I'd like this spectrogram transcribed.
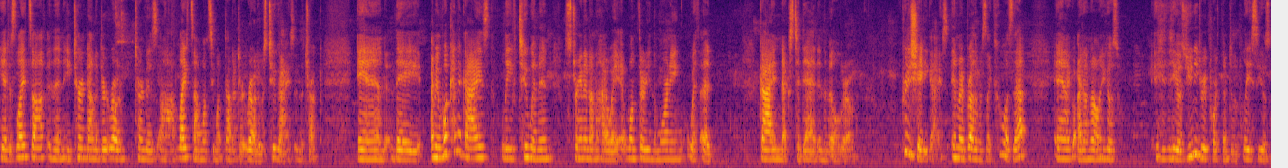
he had his lights off and then he turned down a dirt road and turned his uh, lights on once he went down a dirt road. It was two guys in the truck. And they, I mean, what kind of guys leave two women stranded on the highway at 1.30 in the morning with a guy next to dead in the middle of the road? Pretty shady guys. And my brother was like, who was that? And I go, I don't know. He goes, he goes, you need to report them to the police. He goes,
